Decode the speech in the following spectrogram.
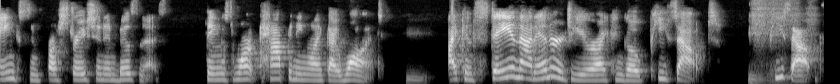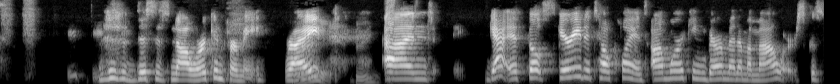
angst and frustration in business. Things weren't happening like I want. Mm. I can stay in that energy or I can go, peace out. peace out. This is, this is not working for me. Right? right. And yeah, it felt scary to tell clients I'm working bare minimum hours because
